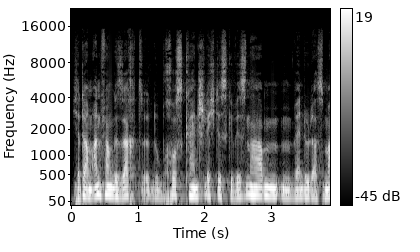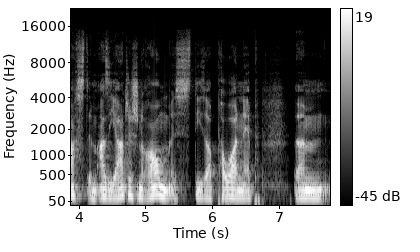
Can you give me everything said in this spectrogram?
Ich hatte am Anfang gesagt, äh, du brauchst kein schlechtes Gewissen haben, wenn du das machst. Im asiatischen Raum ist dieser Power Nap ähm,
